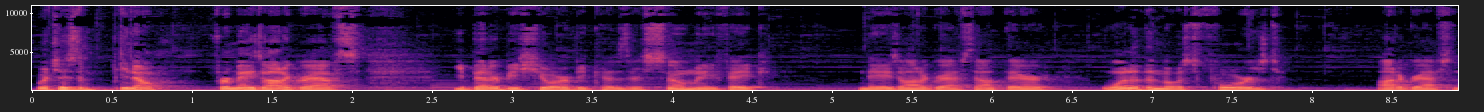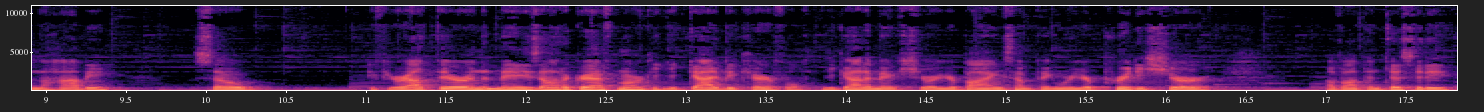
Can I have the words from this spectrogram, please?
Which is, you know, for Mays autographs, you better be sure because there's so many fake Mays autographs out there. One of the most forged autographs in the hobby. So if you're out there in the Mays autograph market, you gotta be careful. You gotta make sure you're buying something where you're pretty sure of authenticity.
